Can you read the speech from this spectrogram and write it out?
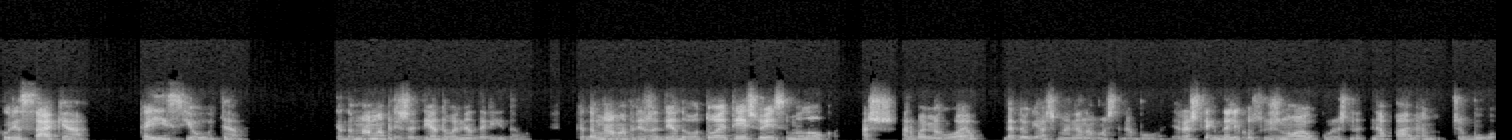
kuris sakė, kai jis jautė, kada mama prižadėdavo, nedarydavo. Kada mama prižadėdavo, tu ateisiu, eisim į lauką. Aš arba mėgojau, bet daugiausiai mane namuose nebuvo. Ir aš tiek dalykų sužinojau, kur aš net nepamenu, čia buvo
